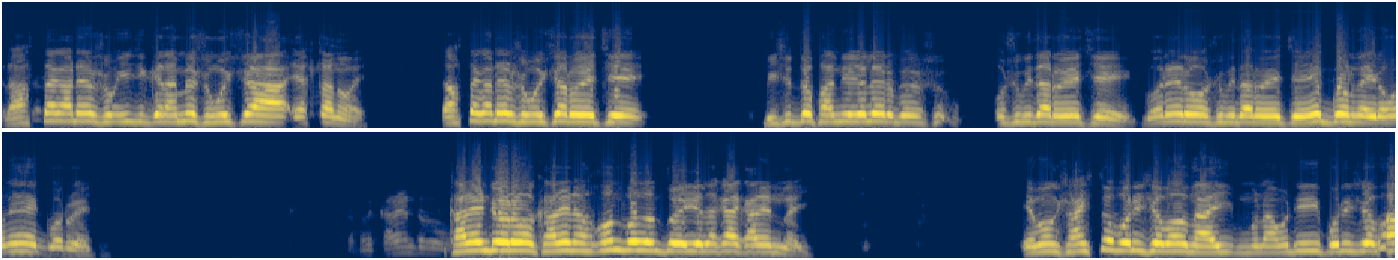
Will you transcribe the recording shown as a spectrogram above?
রাস্তাঘাটের এই যে গ্রামের সমস্যা একটা নয়। রাস্তাঘাটের সমস্যা রয়েছে বিশুদ্ধ পানীয় জলের অসুবিধা রয়েছে ঘরেরও অসুবিধা রয়েছে এক ঘর নাই অনেক ঘর রয়েছে। কারেন্টেরও কারেন্ট এখন পর্যন্ত এই এলাকায় কারেন্ট নাই। এবং স্বাস্থ্য পরিষেবাও নাই। মোটামুটি পরিষেবা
